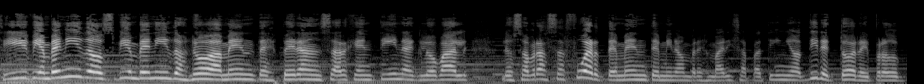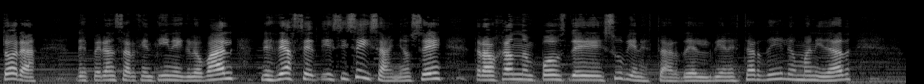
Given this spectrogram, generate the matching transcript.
Sí, bienvenidos, bienvenidos nuevamente a Esperanza Argentina Global. Los abraza fuertemente. Mi nombre es Marisa Patiño, directora y productora de Esperanza Argentina y Global desde hace 16 años, ¿eh? trabajando en pos de su bienestar, del bienestar de la humanidad,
